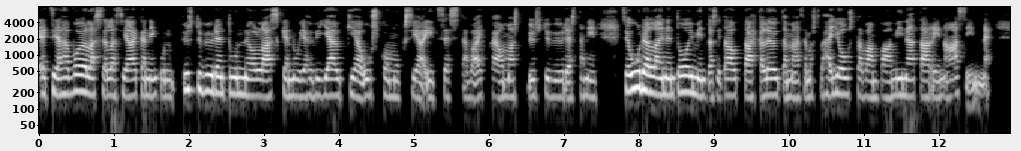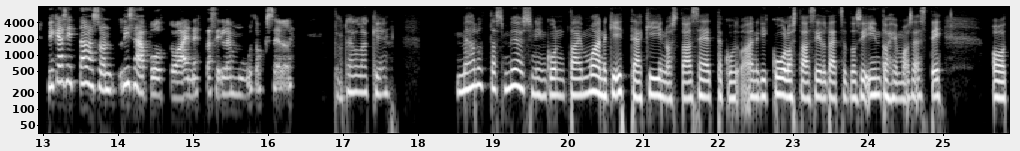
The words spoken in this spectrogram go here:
että siellähän voi olla sellaisia aika niin kuin pystyvyyden tunne on laskenut ja hyvin jäykkiä uskomuksia itsestä vaikka ja omasta pystyvyydestä, niin se uudenlainen toiminta sit auttaa ehkä löytämään semmoista vähän joustavampaa minä-tarinaa sinne, mikä sitten taas on lisää polttoainetta sille muutokselle. Todellakin. Me haluttaisiin myös, niin kun, tai mua ainakin itseä kiinnostaa se, että kun ainakin kuulostaa siltä, että sä tosi intohimoisesti oot,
